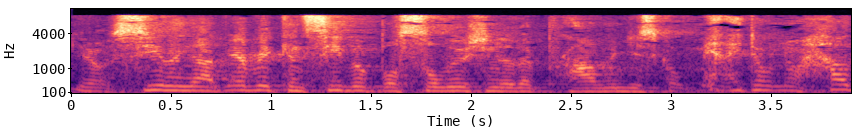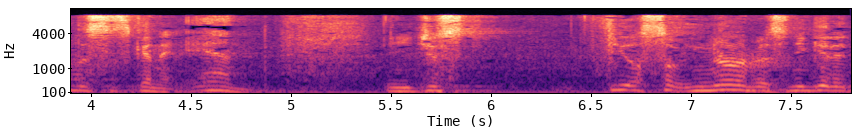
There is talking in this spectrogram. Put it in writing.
you know, sealing up every conceivable solution to the problem. And you just go, man, I don't know how this is going to end. And you just feel so nervous, and you get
